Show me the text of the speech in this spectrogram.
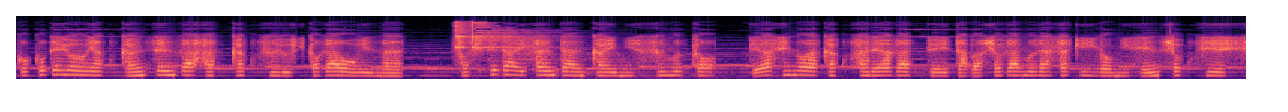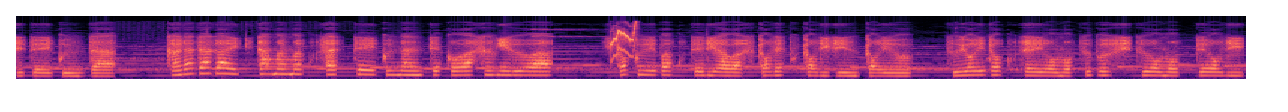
ここでようやく感染が発覚する人が多いな。そして第3段階に進むと、手足の赤く腫れ上がっていた場所が紫色に変色し壊死していくんだ。体が生きたまま腐っていくなんて怖すぎるわ。人食いバクテリアはストレプトリジンという強い毒性を持つ物質を持っており、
